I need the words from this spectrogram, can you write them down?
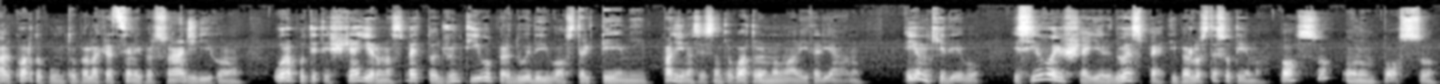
al quarto punto per la creazione dei personaggi dicono Ora potete scegliere un aspetto aggiuntivo per due dei vostri temi. Pagina 64 del manuale italiano. E io mi chiedevo, e se io voglio scegliere due aspetti per lo stesso tema, posso o non posso?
